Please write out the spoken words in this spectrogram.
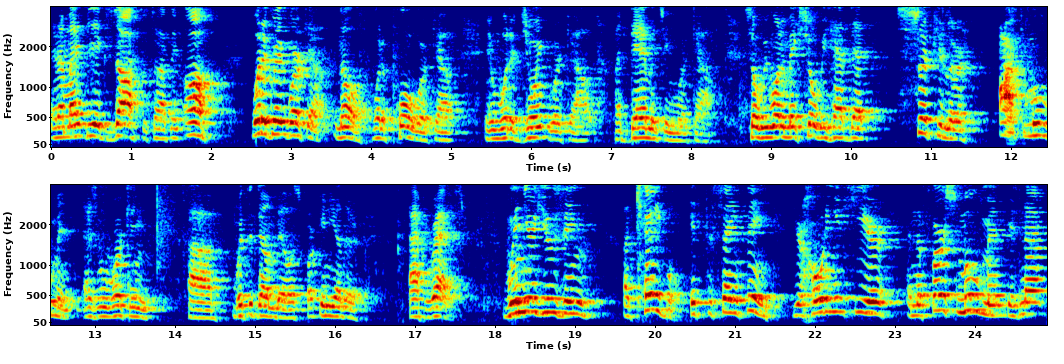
and I might be exhausted. So I think, oh, what a great workout. No, what a poor workout and what a joint workout, a damaging workout. So we want to make sure we have that circular arc movement as we're working uh, with the dumbbells or any other apparatus. When you're using a cable, it's the same thing. You're holding it here and the first movement is not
